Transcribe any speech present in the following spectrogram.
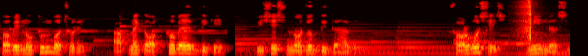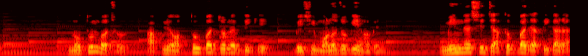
তবে নতুন বছরে আপনাকে অর্থ ব্যয়ের দিকে বিশেষ নজর দিতে হবে। সর্বশেষ মীন রাশি। নতুন বছর আপনি অর্থ উপার্জনের দিকে বেশি মনোযোগী হবেন। মীন রাশির জাতক বা জাতিকারা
